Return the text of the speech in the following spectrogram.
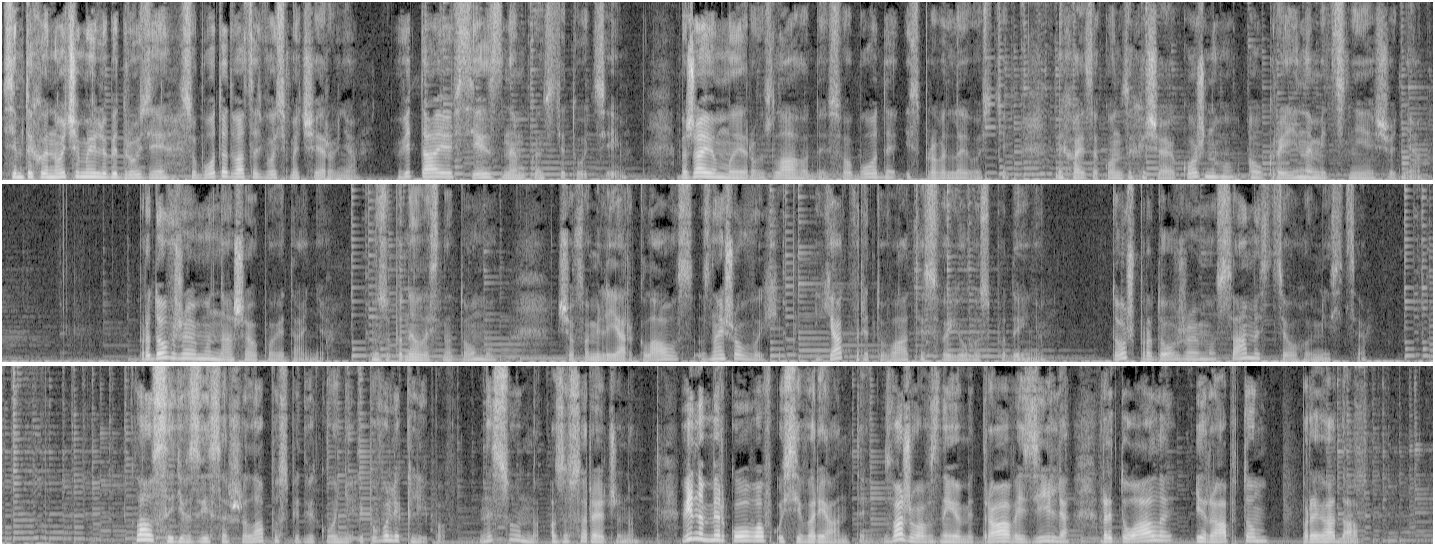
Всім тихої ночі, мої любі друзі. Субота, 28 червня. Вітаю всіх з Днем Конституції. Бажаю миру, злагоди, свободи і справедливості. Нехай закон захищає кожного, а Україна міцніє щодня. Продовжуємо наше оповідання. Ми зупинились на тому, що фамільяр Клаус знайшов вихід, як врятувати свою господиню. Тож продовжуємо саме з цього місця. Клаус сидів, звісивши лапу з підвіконня і поволі кліпав. Не сонно, а зосереджено. Він обмірковував усі варіанти, зважував знайомі трави, зілля, ритуали і раптом пригадав:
